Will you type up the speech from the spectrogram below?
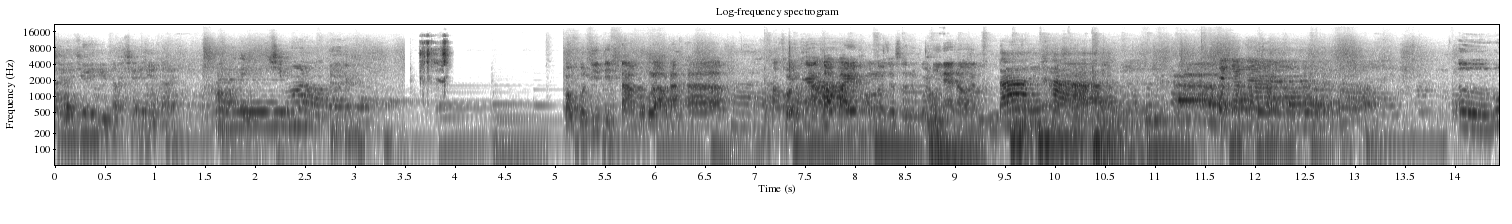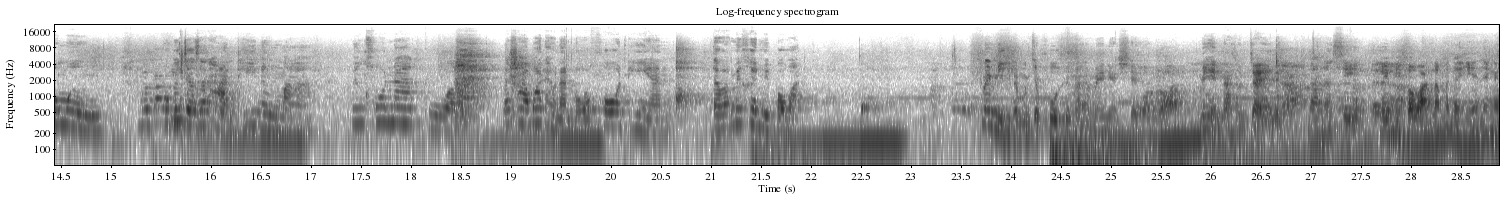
เชิญเชิญยืดหน่อยเชิญยืดหน่อยชิมอนขอบคุณที่ติดตามพวกเรานะครับ ผลงานต่อไปของเราจะสนุกกว่านี้แน่นอนได้ค่ะ ครับเจอกันนะเออพวกมึงกูไปเจอสถานที่หนึ่งมาแม่งโคตรน่ากลัว แล้วชาวบ้านแถวนั้นบอกว่าโคตรเฮียน แต่ว่าไม่เคยมีประวัติ ไม่มีแล้วมึงจะพูดขึ้นมาทำไมเนี่ยเชฟไม่เห็นน่าสนใจเลยนั่นน่ะสิ ไม่มีประวัติแล้วมันจะเฮียนยังไง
